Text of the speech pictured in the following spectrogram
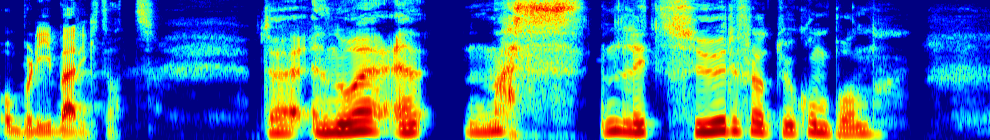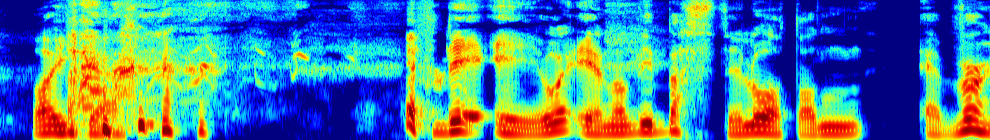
og bli bergtatt. Du, nå er jeg nesten litt sur for at du kom på den, Hva ikke jeg. For det er jo en av de beste låtene ever.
